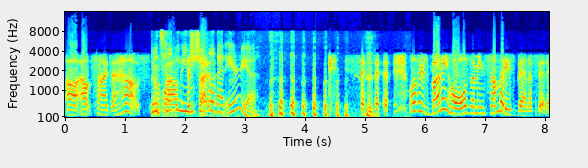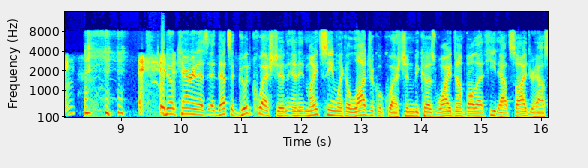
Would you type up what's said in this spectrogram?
uh, outside the house? But it's helping you shovel that area. well, there's bunny holes. I mean, somebody's benefiting. you know, Karen, as, that's a good question, and it might seem like a logical question because why dump all that heat outside your house?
